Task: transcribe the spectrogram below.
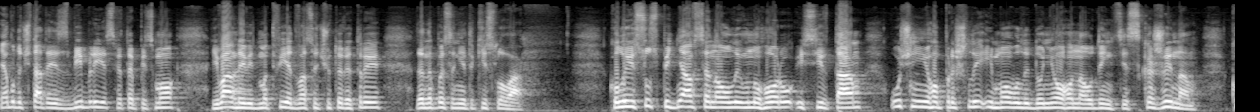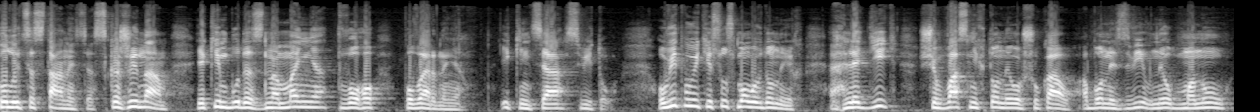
Я буду читати з Біблії Святе Письмо, Євангелія від Матфія 24.3, де написані такі слова. Коли Ісус піднявся на Оливну гору і сів там, учні його прийшли і мовили до нього наодинці: Скажи нам, коли це станеться, скажи нам, яким буде знамення Твого повернення і кінця світу. У відповідь Ісус мовив до них: Глядіть, щоб вас ніхто не ошукав або не звів, не обманув.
